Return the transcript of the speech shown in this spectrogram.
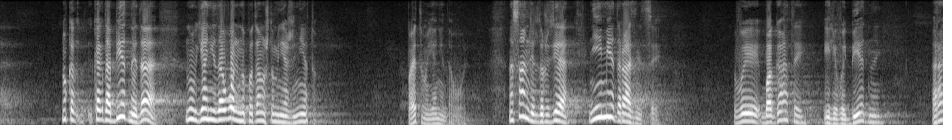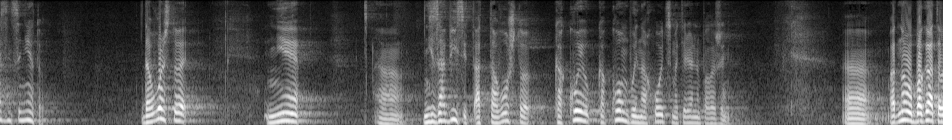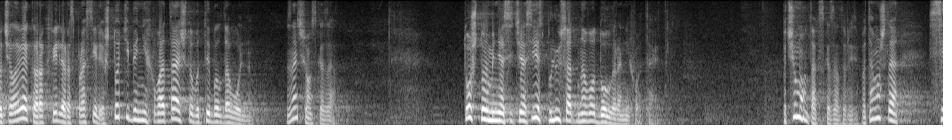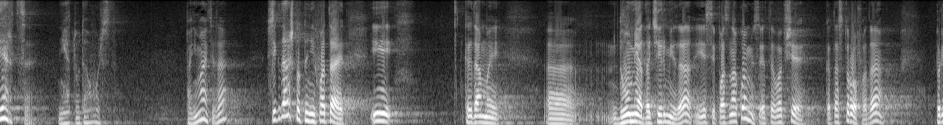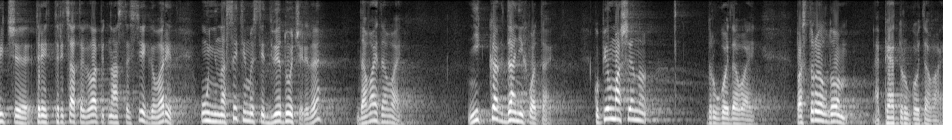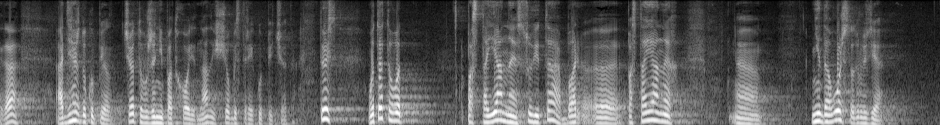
Ну, как, когда бедный, да, ну, я недоволен, но потому что у меня же нету. Поэтому я недоволен. На самом деле, друзья, не имеет разницы, вы богатый или вы бедный, разницы нету. Довольство не, а, не зависит от того, что какой, в каком вы находитесь в материальном положении. Э, одного богатого человека, Рокфеллера, спросили, что тебе не хватает, чтобы ты был довольным? Знаете, что он сказал? То, что у меня сейчас есть, плюс одного доллара не хватает. Почему он так сказал, друзья? Потому что сердце нет удовольствия. Понимаете, да? Всегда что-то не хватает. И когда мы э, двумя дочерьми, да, если познакомимся, это вообще катастрофа, да? Притча 30 глава 15 стих говорит, у ненасытимости две дочери, да? Давай, давай. Никогда не хватает. Купил машину, другой давай. Построил дом, опять другой давай, да? Одежду купил, что-то уже не подходит, надо еще быстрее купить что-то. То есть вот это вот постоянная суета, э, постоянное э, недовольство, друзья,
